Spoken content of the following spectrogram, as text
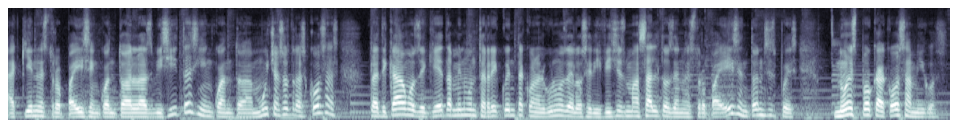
aquí en nuestro país en cuanto a las visitas y en cuanto a muchas otras cosas. Platicábamos de que ya también Monterrey cuenta con algunos de los edificios más altos de nuestro país. Entonces, pues, no es poca cosa, amigos.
